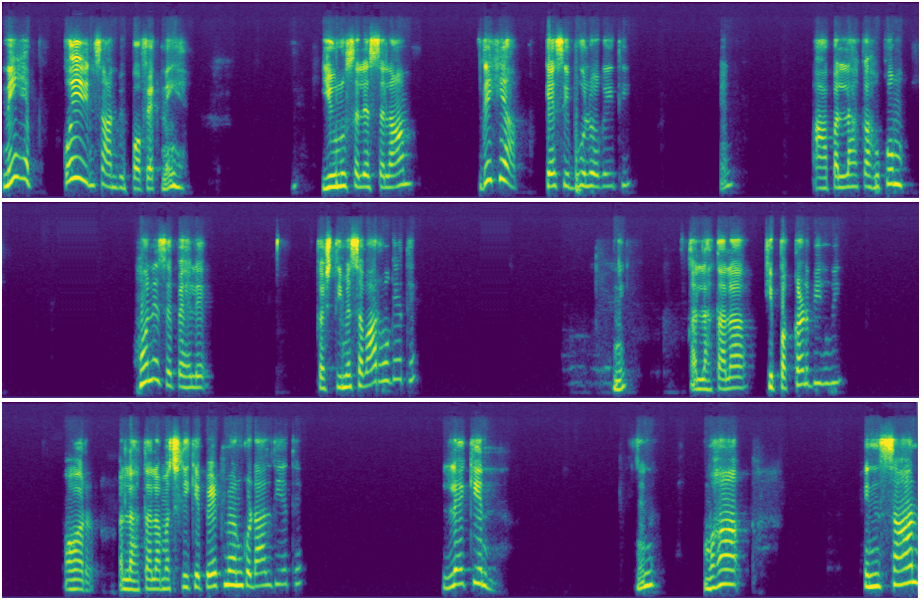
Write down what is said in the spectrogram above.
نہیں ہے، کوئی انسان بھی پرفیکٹ نہیں ہے۔ یونس علیہ السلام، دیکھیے آپ کیسی بھول ہو گئی تھی۔ آپ اللہ کا حکم ہونے سے پہلے کشتی میں سوار ہو گئے تھے۔ نہیں، اللہ تعالی کی پکڑ بھی ہوئی اور اللہ تعالیٰ مچھلی کے پیٹ میں ان کو ڈال دیے تھے۔ لیکن وہاں انسان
